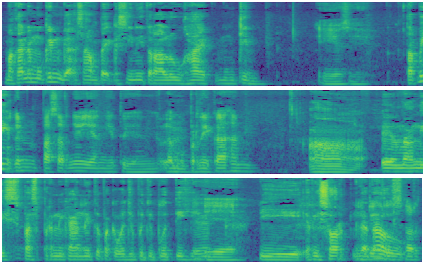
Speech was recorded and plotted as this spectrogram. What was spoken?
Makanya mungkin nggak sampai ke sini terlalu hype mungkin. Iya sih. tapi Mungkin pasarnya yang itu yang lagu pernikahan. Eh, yang nangis pas pernikahan itu pakai baju putih-putih ya. Iya. di resort nggak tahu. resort.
